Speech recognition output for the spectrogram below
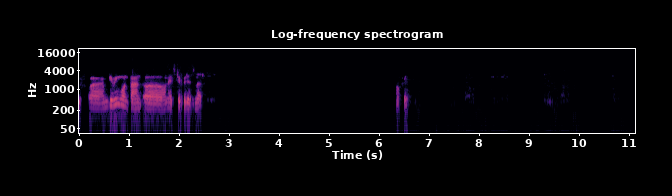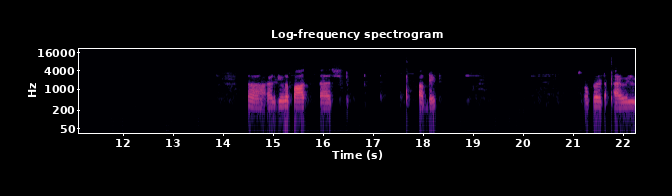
If- I'm giving one pan, on HTTP listener. Okay. Uh, I'll give the path as update. So for it, I will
